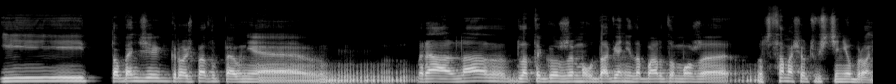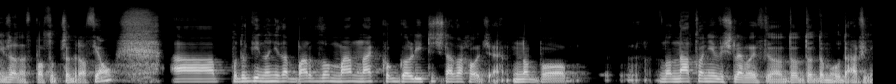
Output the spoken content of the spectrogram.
I to będzie groźba zupełnie realna, dlatego że Mołdawia nie za bardzo może, znaczy sama się oczywiście nie obroni w żaden sposób przed Rosją, a po drugie, no nie za bardzo ma na kogo liczyć na Zachodzie, no bo no NATO nie wyśle wojsk do, do, do Mołdawii.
